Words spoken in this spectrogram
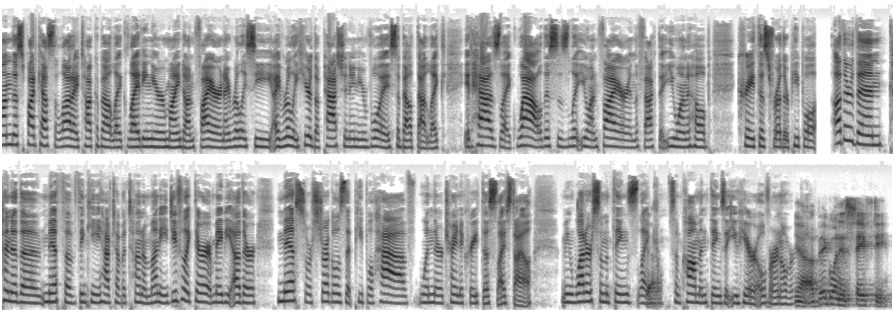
on this podcast a lot, I talk about like lighting your mind on fire. And I really see, I really hear the passion in your voice about that. Like it has like, wow, this has lit you on fire. And the fact that you want to help create this for other people. Other than kind of the myth of thinking you have to have a ton of money, do you feel like there are maybe other myths or struggles that people have when they're trying to create this lifestyle? I mean, what are some things like Yeah. some common things that you hear over and over? Yeah, again? a big one is safety.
